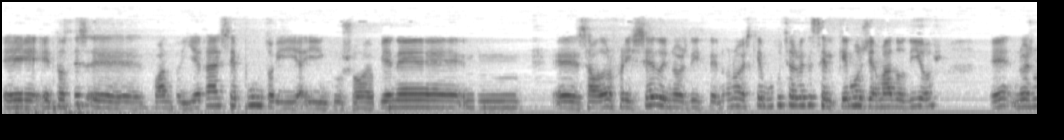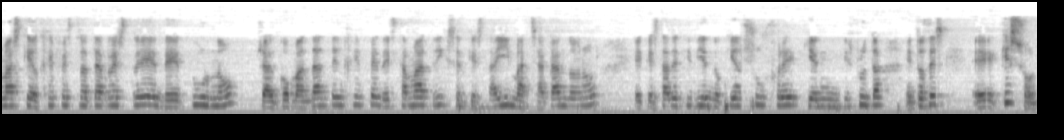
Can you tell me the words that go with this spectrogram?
eh, entonces eh, cuando llega a ese punto y, incluso viene mm, Salvador Frisedo y nos dice no no es que muchas veces el que hemos llamado Dios ¿eh? no es más que el jefe extraterrestre de turno, o sea, el comandante en jefe de esta Matrix, el que está ahí machacándonos, el que está decidiendo quién sufre, quién disfruta. Entonces, eh, ¿qué son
